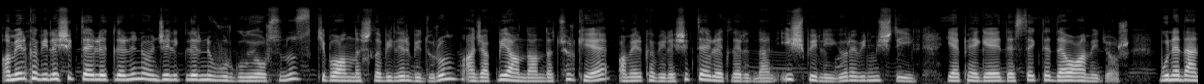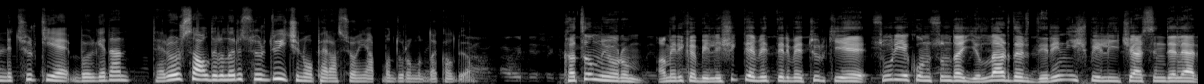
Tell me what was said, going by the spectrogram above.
Amerika Birleşik Devletleri'nin önceliklerini vurguluyorsunuz ki bu anlaşılabilir bir durum. Ancak bir yandan da Türkiye Amerika Birleşik Devletleri'nden işbirliği görebilmiş değil. YPG'ye destek de devam ediyor. Bu nedenle Türkiye bölgeden terör saldırıları sürdüğü için operasyon yapma durumunda kalıyor. Katılmıyorum. Amerika Birleşik Devletleri ve Türkiye Suriye konusunda yıllardır derin işbirliği içerisindeler.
